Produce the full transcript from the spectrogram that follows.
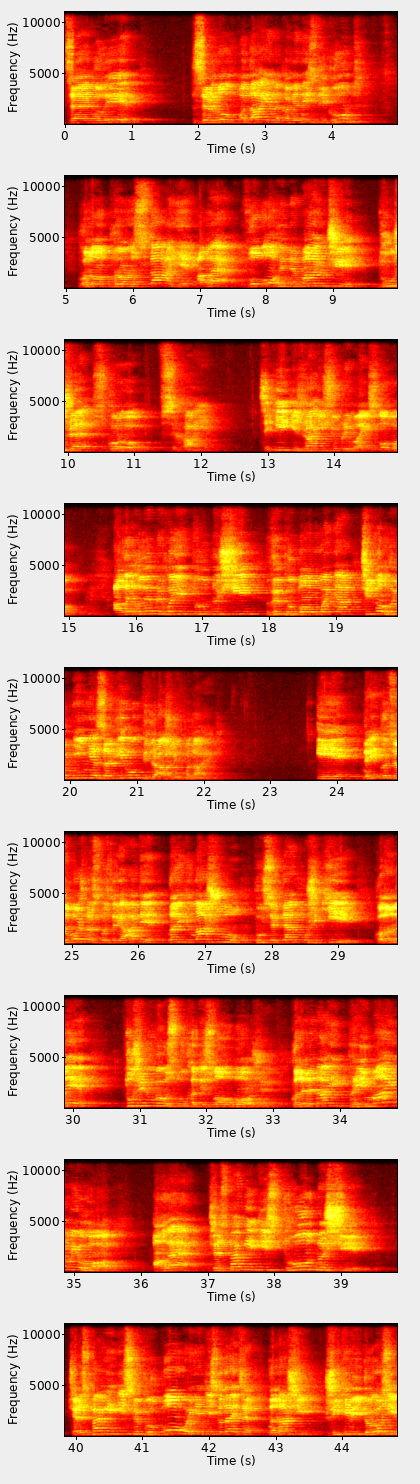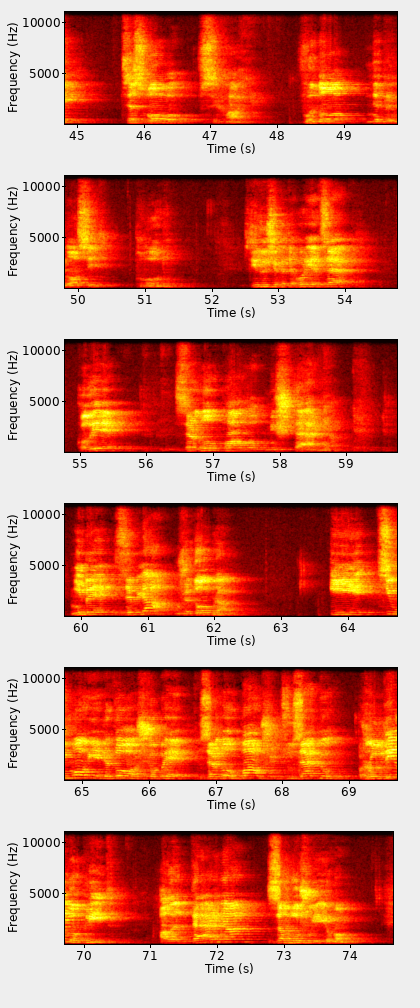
Це коли зерно впадає на кам'янистий ґрунт, воно проростає, але вологи не маючи, дуже скоро всихає. Це ті, які з радістю приймають слово. Але коли приходять труднощі, випробовування чи то гоніння за віру, відразу відпадають. І нерідко це можна спостерігати навіть в нашому повсякденному житті, коли ми дуже любимо слухати Слово Боже, коли ми навіть приймаємо Його, але через певні якісь труднощі, через певні якісь випробовування, які складаються на нашій життєвій дорозі, це слово всихає. Воно не приносить плоду. Слідуюча категорія це коли зерно впало між терня. Ніби земля уже добра. І всі умови для того, щоб зерно впавши в цю землю, родило плід, але терня заглушує його.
